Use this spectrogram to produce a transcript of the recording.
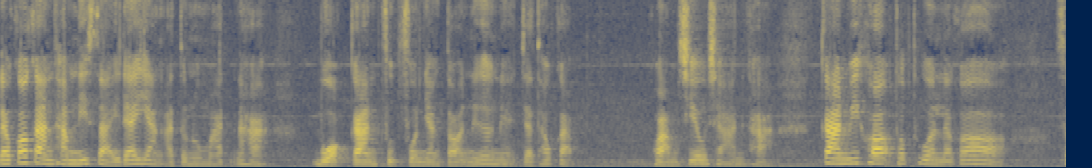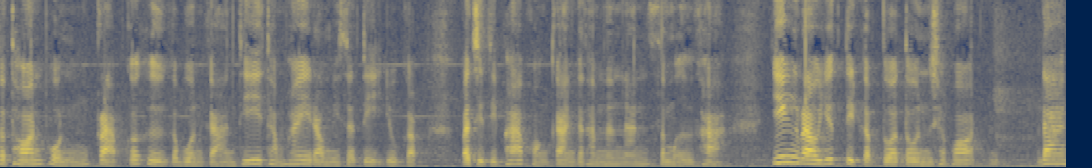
แล้วก็การทำนิสัยได้อย่างอัตโนมัตินะคะ บวกการฝึกฝนอย่างต่อเนื่องเนี่ยจะเท่ากับความเชี่ยวชาญค่ะ การวิเคราะห์ทบทวนแล้วก็ สะท้อนผลกลับก็คือกระบวนการที่ทำให้เรามีสติอยู่กับประสิทธิภาพของการกระทำนั้นๆ เสมอค่ะ ยิ่งเรายึดติดกับตัวตนเฉพาะด้าน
